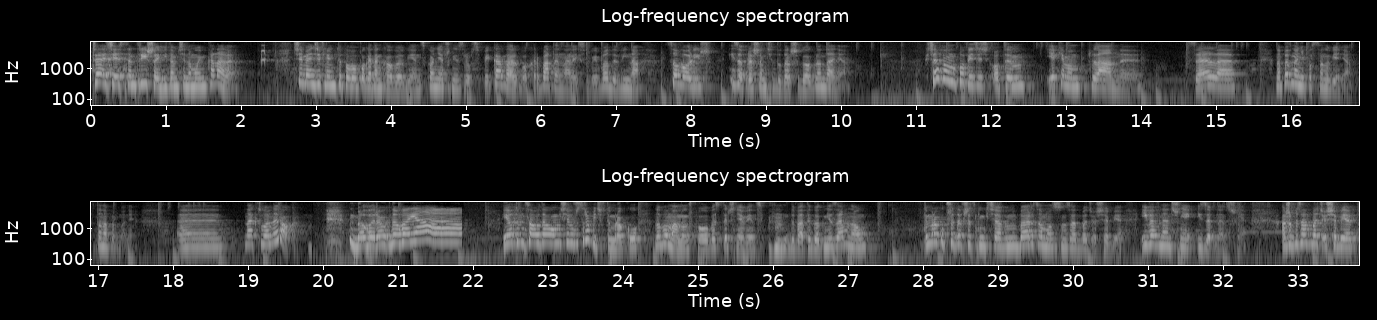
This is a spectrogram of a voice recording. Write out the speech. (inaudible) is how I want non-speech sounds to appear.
Cześć, ja jestem Trisha i witam Cię na moim kanale. Dzisiaj będzie film typowo pogadankowy, więc koniecznie zrób sobie kawę albo herbatę, nalej sobie wody, wina, co wolisz i zapraszam Cię do dalszego oglądania. Chciałabym opowiedzieć o tym, jakie mam plany, cele, na pewno nie postanowienia, to na pewno nie, eee, na aktualny rok. Nowy rok, nowa ja! I o tym, co udało mi się już zrobić w tym roku, no bo mamy już połowę stycznia, więc (laughs) dwa tygodnie za mną. Tym roku przede wszystkim chciałabym bardzo mocno zadbać o siebie i wewnętrznie, i zewnętrznie. A żeby zadbać o siebie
